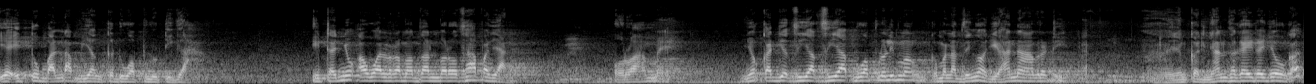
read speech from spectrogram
yaitu malam yang ke-23 itanya awal Ramadan baru apa jan? Oh rame nyok kajian siap-siap 25 ke malam tengah jihana berarti. Yang kenyan sagai dah jauh kan?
